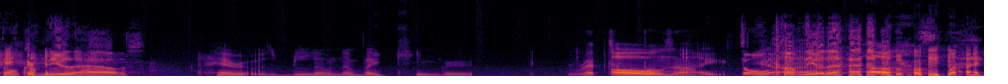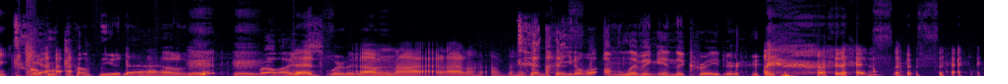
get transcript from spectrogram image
Don't come near the house. Harold was blown up by Kimber. Ripped Oh Bozo. my. Don't God. come near the oh house. Oh my Don't come near the house. Bro, I That's- swear to God. I'm not. I don't. I'm not. you know what? I'm living in the crater. That's so sad.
